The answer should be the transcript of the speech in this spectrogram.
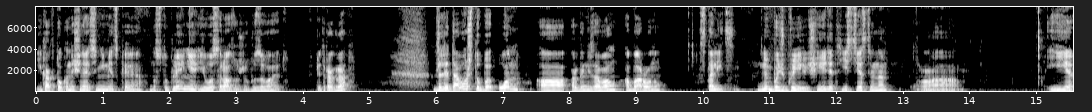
и как только начинается немецкое наступление, его сразу же вызывают в Петроград для того, чтобы он а, организовал оборону столицы. Ну, Бонч Бруевич едет, естественно, а, и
